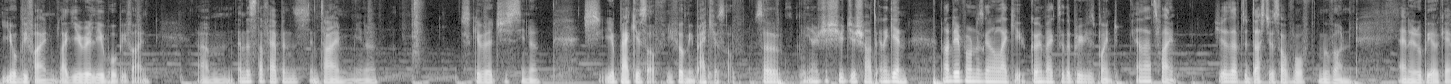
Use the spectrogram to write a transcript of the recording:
you'll be fine. Like you really will be fine. Um, and this stuff happens in time, you know. Just give it, just you know, just, you back yourself. You feel me? Back yourself. So you know, just shoot your shot. And again, not everyone is gonna like you. Going back to the previous point, and that's fine. You just have to dust yourself off, move on, and it'll be okay.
